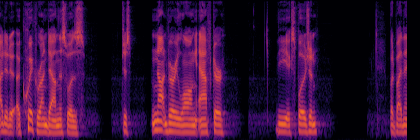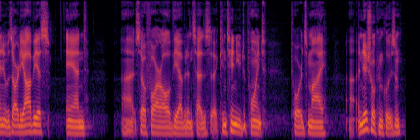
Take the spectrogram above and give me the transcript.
I did a, a quick rundown. This was just not very long after the explosion, but by then it was already obvious, and uh, so far all of the evidence has uh, continued to point towards my uh, initial conclusion.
